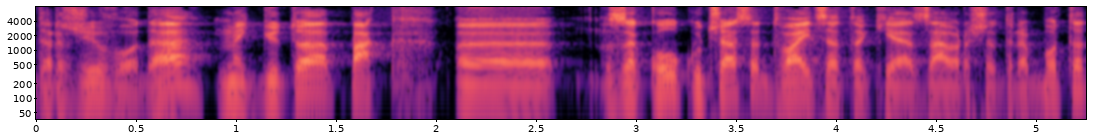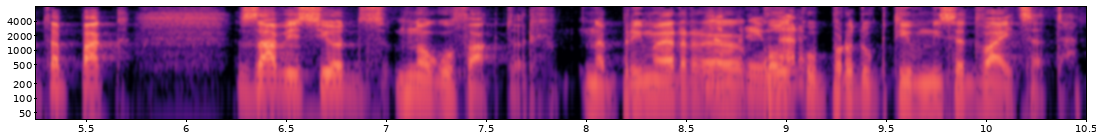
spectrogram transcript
држи вода, меѓутоа пак е, за колку часа двајцата ќе завршат работата, пак зависи од многу фактори. Например, Например? колку продуктивни се двајцата.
